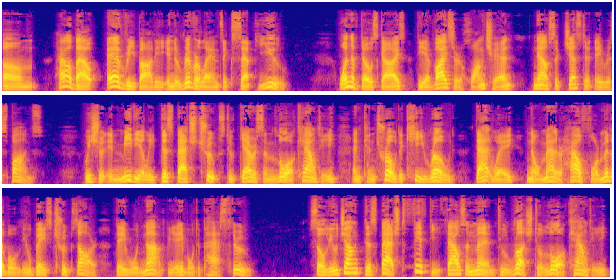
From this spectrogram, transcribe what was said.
Um, how about everybody in the Riverlands except you? One of those guys, the adviser Huang Quan, now suggested a response we should immediately dispatch troops to garrison luo county and control the key road. That way, no matter how formidable liu bei's troops are, they would not be able to pass through. So Liu Zhang dispatched 50,000 men to rush to Luo County.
